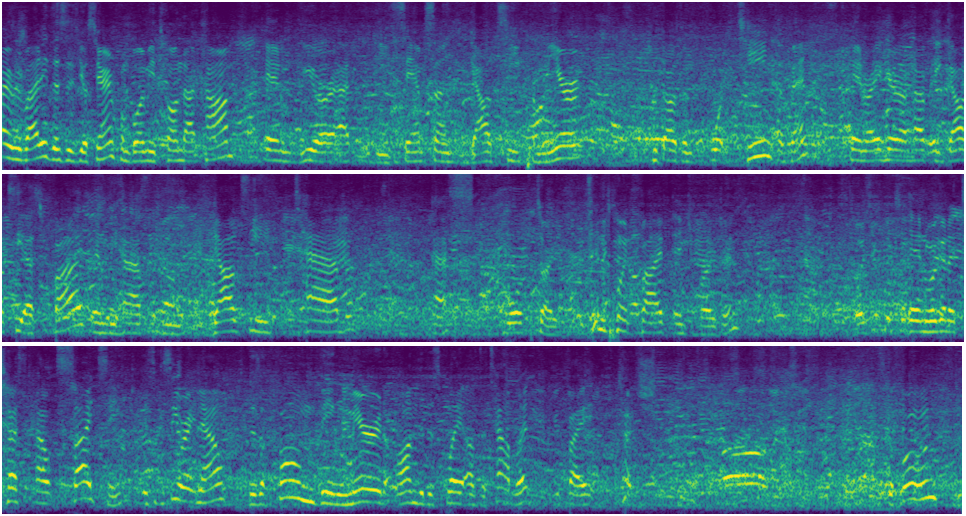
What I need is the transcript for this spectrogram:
Hi everybody, this is Yosarin from BoyMeetsPhone.com and we are at the Samsung Galaxy Premiere 2014 event and right here I have a Galaxy S5 and we have the Galaxy Tab S, well, sorry, 10.5 inch version and we're going to test out SideSync. As you can see right now, there's a phone being mirrored on the display of the tablet. If I touch the phone, you can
